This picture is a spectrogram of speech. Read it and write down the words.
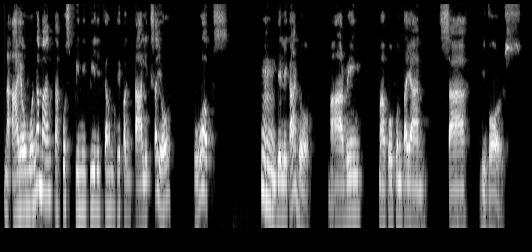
na ayaw mo naman, tapos pinipilit kang makipagtalik sa'yo, whoops, hmm, delikado. Maaring mapupunta yan sa divorce.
